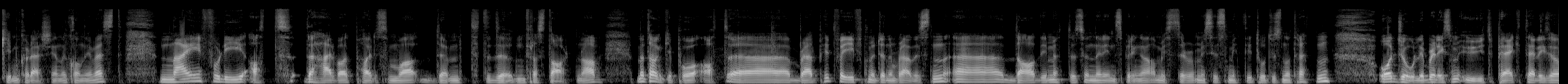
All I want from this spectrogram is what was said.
Kim Kardashian og Kanye West. Nei, fordi at det her var et par som var dømt til døden fra starten av, med tanke på at eh, Brad Pitt var gift med Jennifer Aniston eh, da de møttes under innspillinga av Mr. og Mrs. Smith i 2013, og Jolie ble liksom utpekt til liksom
